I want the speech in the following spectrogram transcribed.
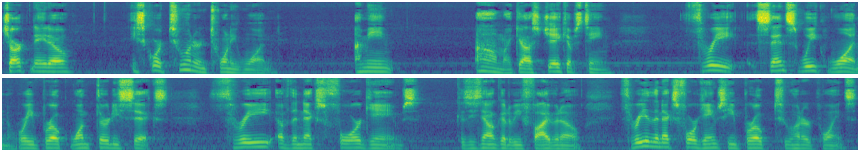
Charknado, he scored 221. I mean, oh my gosh, Jacob's team. Three, since week one, where he broke 136, three of the next four games, because he's now going to be 5 and 0. Three of the next four games, he broke 200 points.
